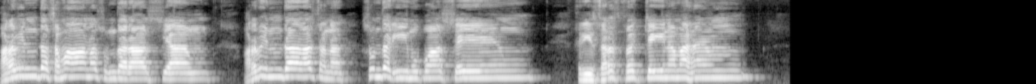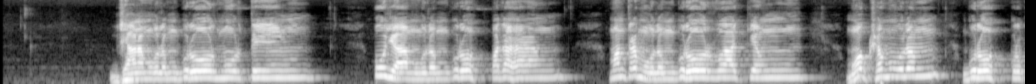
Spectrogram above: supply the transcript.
అరవింద సమాన సుందరాస్యాం అరవిందాసన సుందరీముపాస్యే శ్రీ సరస్వత్యై నమ. ధ్యానమూలం గురోర్మూర్తి పూజామూలం గురో పద మంత్రమూలం గురోర్వాక్యం మోక్షమూలం గురో కృప.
